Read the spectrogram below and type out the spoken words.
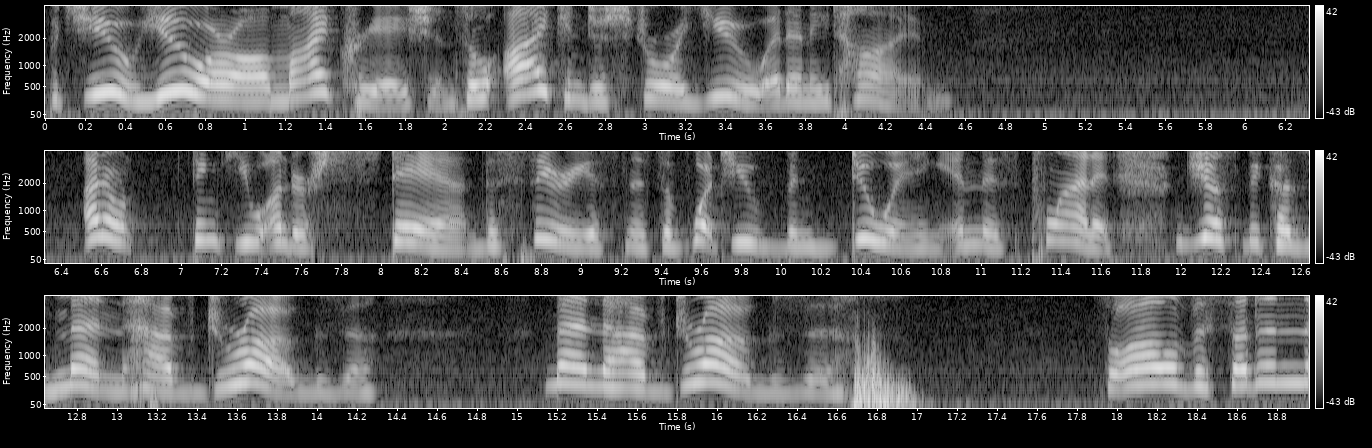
But you, you are all my creation, so I can destroy you at any time. I don't think you understand the seriousness of what you've been doing in this planet just because men have drugs. Men have drugs. So all of a sudden,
